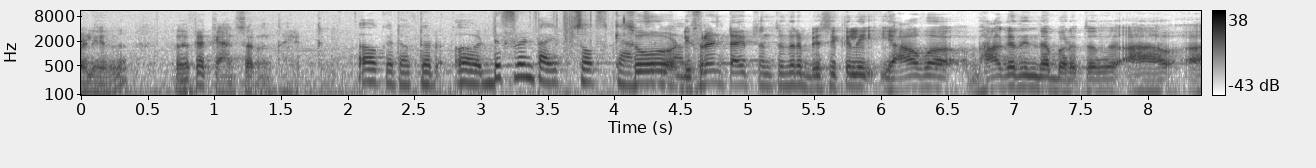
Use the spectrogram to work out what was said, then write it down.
ಬೆಳೆಯೋದು. ಅದಕ್ಕೆ ಕ್ಯಾನ್ಸರ್ ಅಂತ ಹೇಳ್ತೀವಿ. Okay doctor different types of so different types ಅಂತಂದರೆ ಬೇಸಿಕಲಿ ಯಾವ ಭಾಗದಿಂದ ಬರುತ್ತದೋ ಆ ಆ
